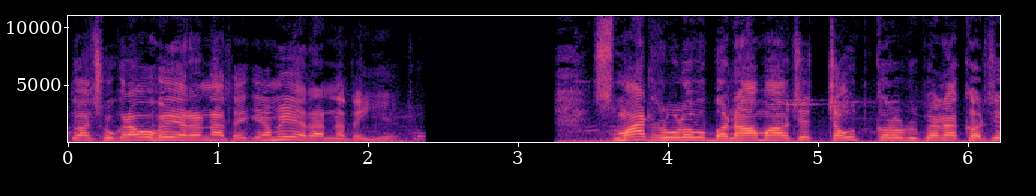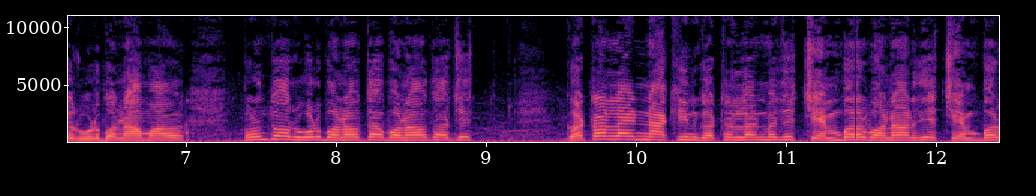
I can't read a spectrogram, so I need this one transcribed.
તો આ છોકરાઓ હોય હેરાન ના થાય કે અમે હેરાન ના થઈએ. સ્માર્ટ રોડ બનાવવામાં આવે છે. ચૌદ કરોડ રૂપિયાના ખર્ચે રોડ બનાવવામાં આવે. પરંતુ આ રોડ બનાવતા બનાવતા જે ગટર લાઇન નાખીને ગટર લાઈનમાં જે ચેમ્બર બનાવવાની છે, ચેમ્બર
